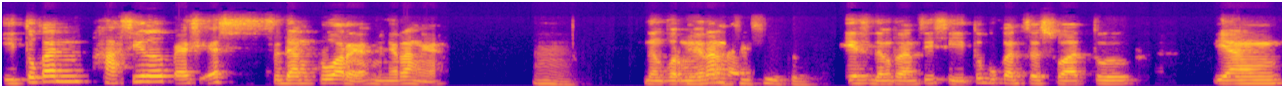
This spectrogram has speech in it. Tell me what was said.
itu kan hasil PSIS sedang keluar ya menyerang ya. Hmm. Sedang keluar menyerang. transisi itu. ya sedang transisi. Itu bukan sesuatu yang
